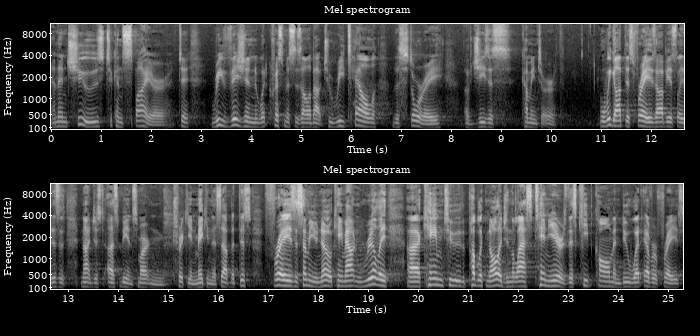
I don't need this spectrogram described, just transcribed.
and then choose to conspire, to revision what Christmas is all about, to retell the story of Jesus coming to earth. Well, we got this phrase. Obviously, this is not just us being smart and tricky and making this up, but this phrase, as some of you know, came out and really uh, came to the public knowledge in the last 10 years this keep calm and do whatever phrase.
